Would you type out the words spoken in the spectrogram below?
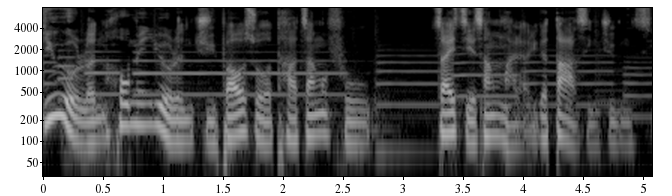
又有人后面又有人举报说她丈夫在街上买了一个大型锯木机，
